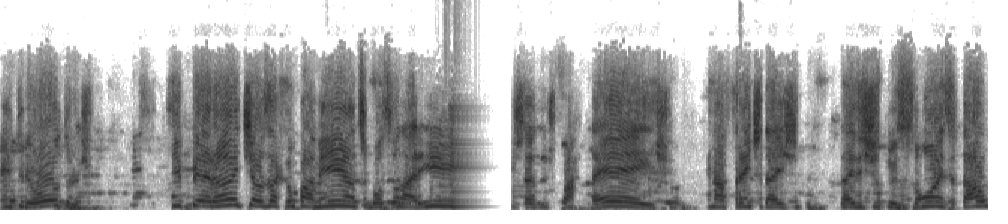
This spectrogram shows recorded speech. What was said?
entre outros, que perante aos acampamentos bolsonaristas, nos quartéis, na frente das, das instituições e tal,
